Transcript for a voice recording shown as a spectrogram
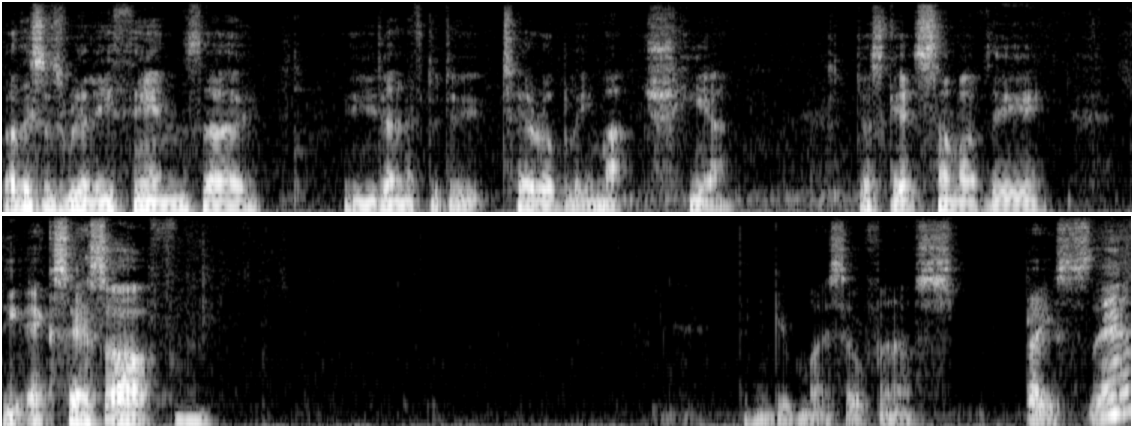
But this is really thin so you don't have to do terribly much here. Just get some of the, the excess off. Didn't give myself enough space there.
